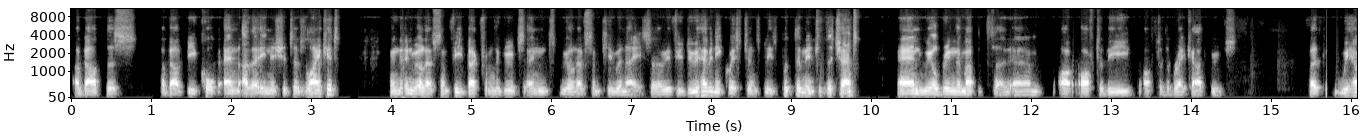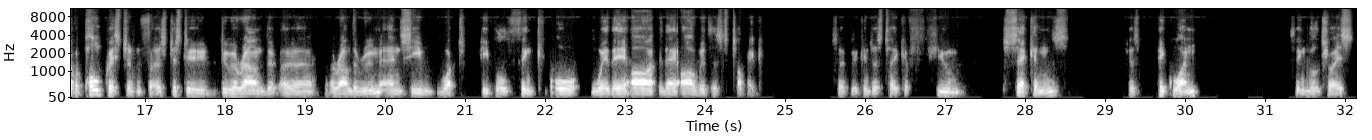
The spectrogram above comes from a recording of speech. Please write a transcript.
about this, about B Corp and other initiatives like it, and then we'll have some feedback from the groups, and we'll have some Q and A. So if you do have any questions, please put them into the chat, and we'll bring them up um, after the after the breakout groups. But we have a poll question first, just to do around the, uh, around the room and see what people think or where they are they are with this topic. So if we can just take a few seconds, just pick one, single choice.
